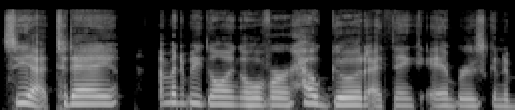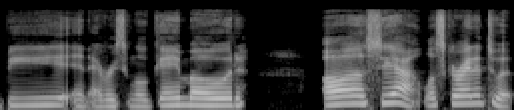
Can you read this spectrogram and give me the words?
So, yeah, today I'm going to be going over how good I think Amber is going to be in every single game mode. Uh, so yeah, let's get right into it.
